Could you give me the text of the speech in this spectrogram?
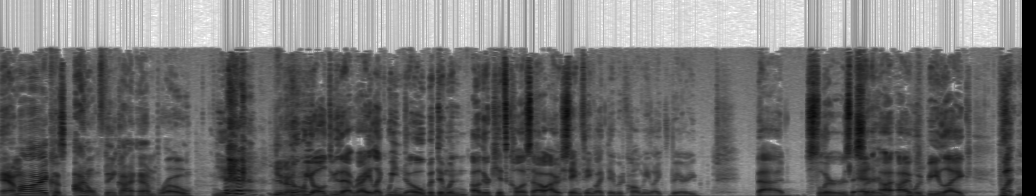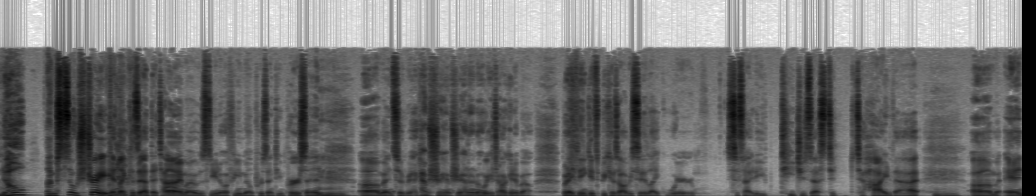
am I? Because I don't think I am, bro. Yeah. You know? No, we all do that, right? Like we know, but then when other kids call us out, I, same thing. Like they would call me like very bad slurs, Same. and I, I would be like, "What? No, I'm so straight." And like, because at the time I was, you know, a female presenting person, Mm-hmm. um, and so I'd be like, "I'm straight. I'm straight. I don't know what you're talking about." But I think it's because obviously, like, we're society teaches us to to hide that. Mm-hmm. Um, and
